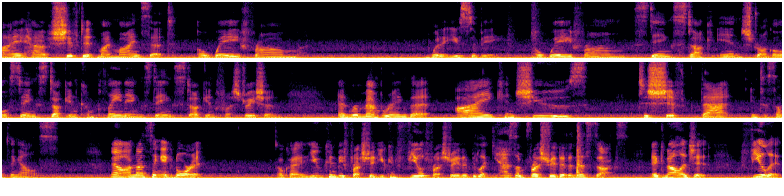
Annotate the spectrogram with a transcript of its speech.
I have shifted my mindset away from what it used to be, away from staying stuck in struggle, staying stuck in complaining, staying stuck in frustration, and remembering that I can choose to shift that into something else. Now, I'm not saying ignore it. Okay, you can be frustrated. You can feel frustrated. Be like, yes, I'm frustrated and this sucks. Acknowledge it, feel it,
